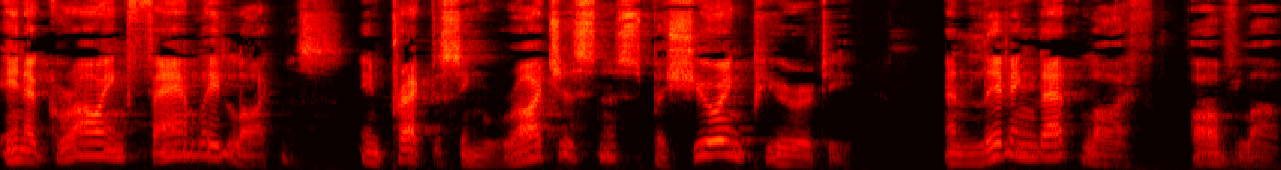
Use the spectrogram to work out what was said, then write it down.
in a growing family likeness, in practicing righteousness, pursuing purity, and living that life of love.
